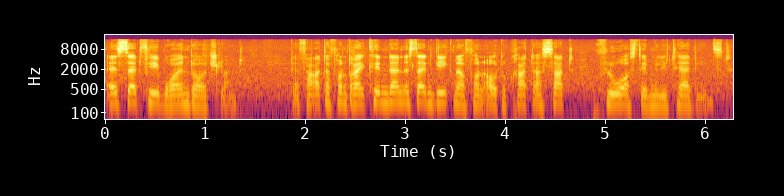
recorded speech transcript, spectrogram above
Er ist seit Februar in Deutschland. Der Vater von drei Kindern ist ein Gegner von Autokrat Assad, floh aus dem Militärdienst.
